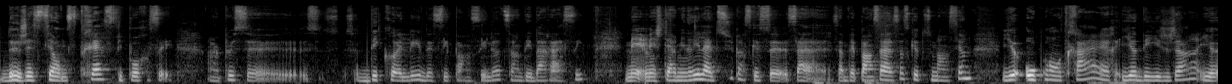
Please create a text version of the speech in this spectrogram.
de, gestion de stress, puis pour un peu se, se décoller de ces pensées-là, de s'en débarrasser. Mais, mais je terminerai là-dessus parce que ça, ça, me fait penser à ça, ce que tu mentionnes. Il y a au contraire, il y a des gens, il y a,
